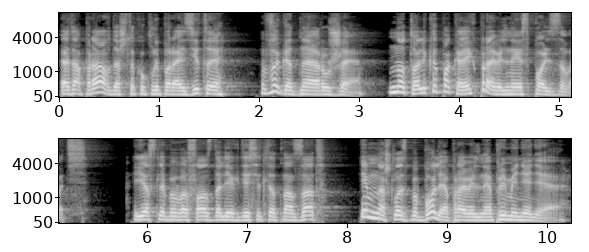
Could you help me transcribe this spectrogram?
Это правда, что куклы-паразиты – выгодное оружие, но только пока их правильно использовать. Если бы вы создали их 10 лет назад, им нашлось бы более правильное применение.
